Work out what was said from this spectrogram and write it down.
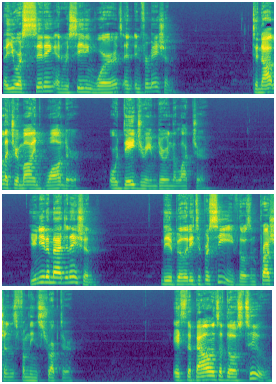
that you are sitting and receiving words and information. To not let your mind wander or daydream during the lecture. You need imagination, the ability to perceive those impressions from the instructor. It's the balance of those two,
